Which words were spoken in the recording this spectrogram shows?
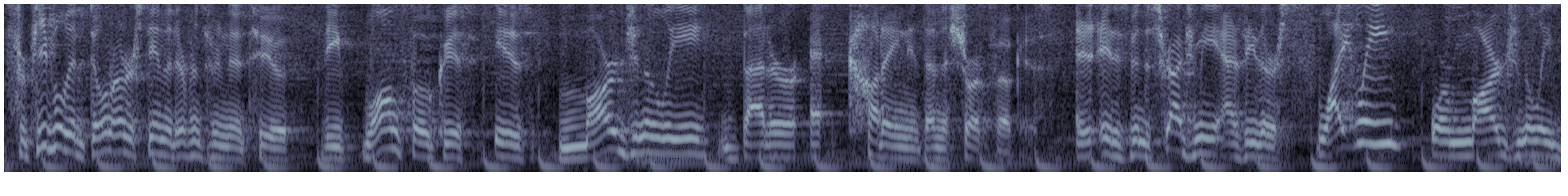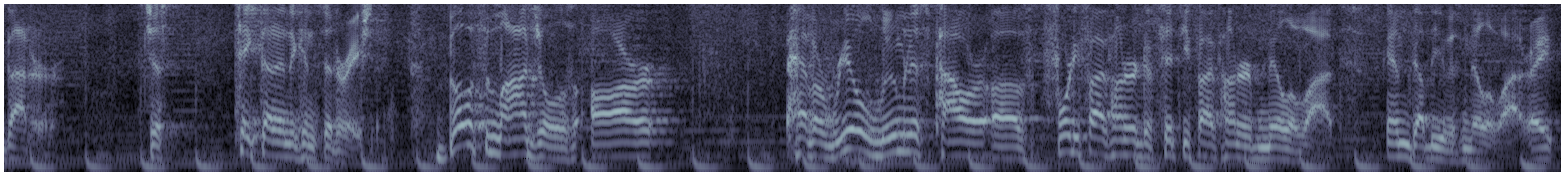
For people that don't understand the difference between the two, the long focus is marginally better at cutting than the short focus. It has been described to me as either slightly or marginally better. Just take that into consideration. Both modules are have a real luminous power of 4,500 to 5,500 milliwatts. MW is milliwatt, right?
